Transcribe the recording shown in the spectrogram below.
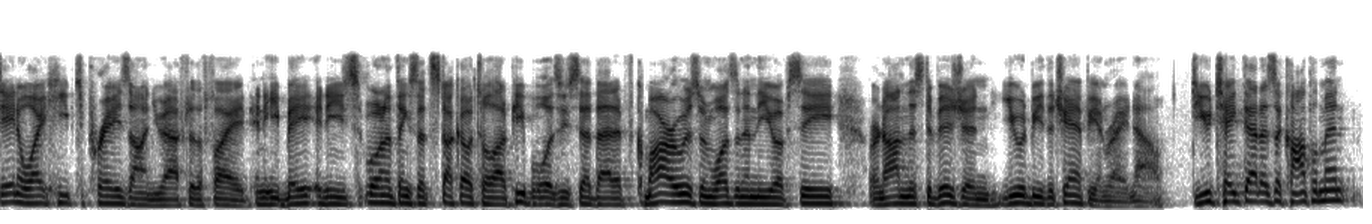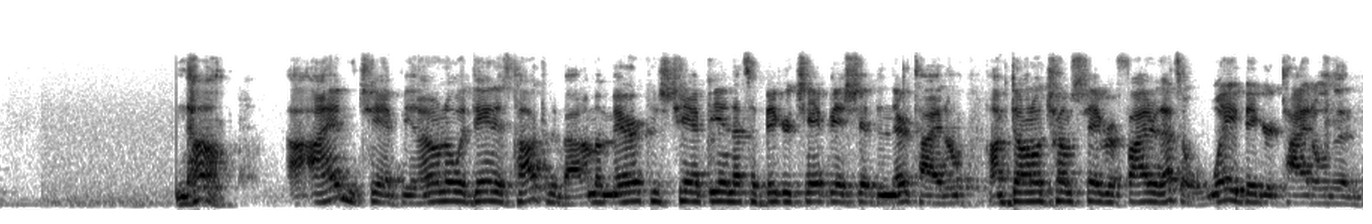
Dana White heaped praise on you after the fight, and he made and he's one of the things that stuck out to a lot of people is he said that if Kamaru Usman wasn't in the UFC or not in this division, you would be the champion right now. Do you take that as a compliment? No, I am the champion. I don't know what Dana's talking about. I'm America's champion. That's a bigger championship than their title. I'm Donald Trump's favorite fighter. That's a way bigger title than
